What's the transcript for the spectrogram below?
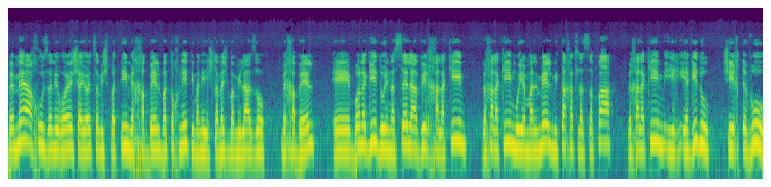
במאה אחוז אני רואה שהיועץ המשפטי מחבל בתוכנית, אם אני אשתמש במילה הזו, מחבל. אה, בוא נגיד, הוא ינסה להעביר חלקים, וחלקים הוא ימלמל מתחת לשפה, וחלקים יגידו שיכתבו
